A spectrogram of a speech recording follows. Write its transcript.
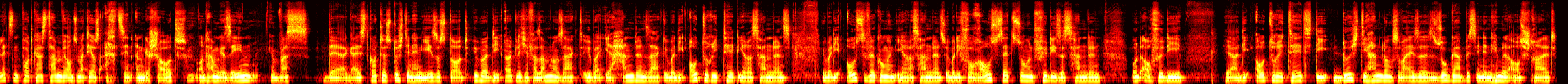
letzten Podcast haben wir uns Matthäus 18 angeschaut und haben gesehen, was der Geist Gottes durch den Herrn Jesus dort über die örtliche Versammlung sagt, über ihr Handeln sagt, über die Autorität ihres Handelns, über die Auswirkungen ihres Handelns, über die Voraussetzungen für dieses Handeln und auch für die ja, die Autorität, die durch die Handlungsweise sogar bis in den Himmel ausstrahlt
